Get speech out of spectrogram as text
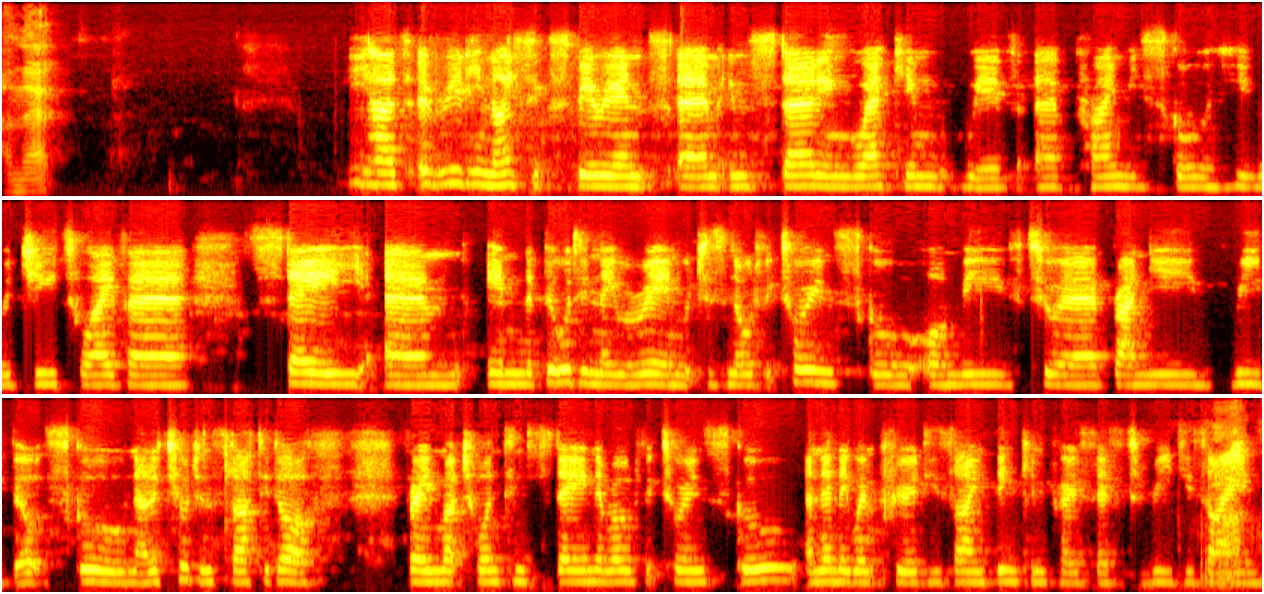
on that? We had a really nice experience um, in Stirling working with a primary school who were due to either stay um, in the building they were in, which is an old Victorian school, or move to a brand new rebuilt school. Now, the children started off very much wanting to stay in their old Victorian school. And then they went through a design thinking process to redesign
